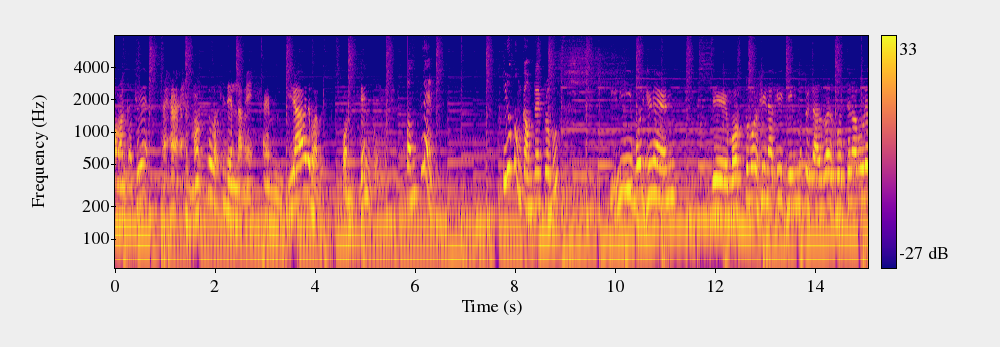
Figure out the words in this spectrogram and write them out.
আমার কাছে মর্তবাসীদের নামে বিরাটভাবে কমপ্লেন করে কমপ্লেন কীরকম কমপ্লেন প্রভু? তিনি বলছিলেন যে মর্তবাসী নাকি ঠিক মতো চাষবাস করছে না বলে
